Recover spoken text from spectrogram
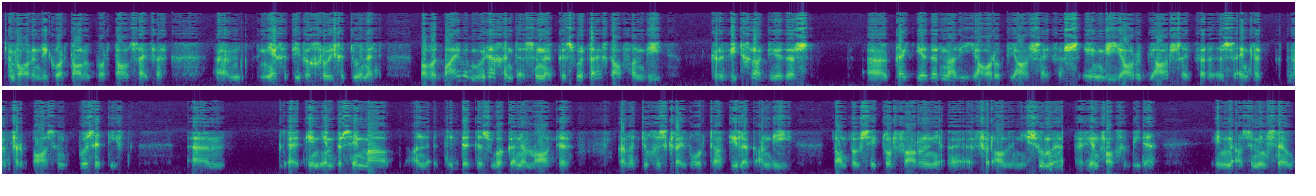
waarin die kwartaal op kwartaalsyfer ehm um, negatiewe groei getoon het. Maar wat baie bemoedigend is en ek is oortuig daarvan die kredietgradeerders uh kyk eerder na die jaar op jaar syfers en die jaar op jaar syfer is eintlik verbasend positief. Ehm um, teen 1% maar an, dit is ook in 'n mate kan dit toegeskryf word natuurlik aan die landbousektor veral in die, uh, veral in die somer reënvalgebiede. En as 'n mens nou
